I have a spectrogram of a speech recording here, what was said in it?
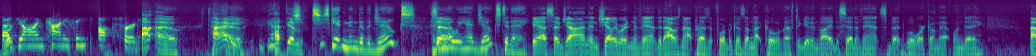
by We're- John Tiny Feet Oxford. Uh oh. tiny. Got them. She's getting into the jokes. I So- didn't know we had jokes today. Yeah, so John and Shelly were at an event that I was not present for because I'm not cool enough to get invited to said events, but we'll work on that one day. I,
